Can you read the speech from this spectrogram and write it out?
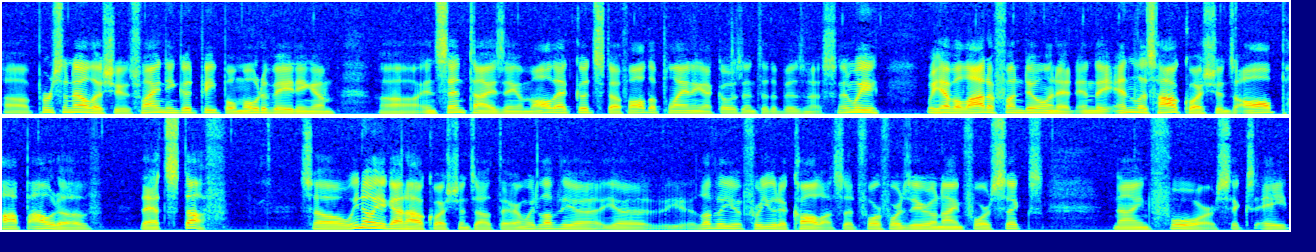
Uh, personnel issues, finding good people, motivating them, uh, incentivizing them, all that good stuff, all the planning that goes into the business. And we we have a lot of fun doing it, and the endless how questions all pop out of that stuff. So we know you got how questions out there, and we'd love to uh, you, love you for you to call us at 440-946-9468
